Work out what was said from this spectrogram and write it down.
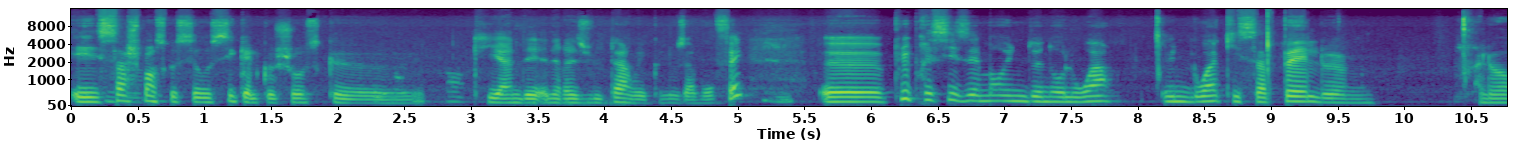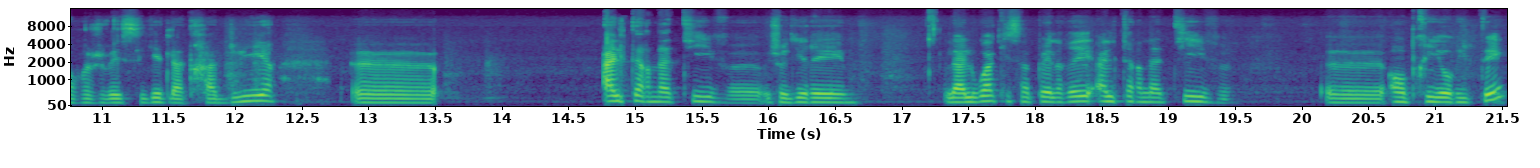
Et ça, je pense que c'est aussi quelque chose qui est un des, résultats oui, que nous avons fait. Euh, plus précisément, une de nos lois, une loi qui s'appelle alors, je vais essayer de la traduire. Euh, alternative, euh, je dirais, la loi qui s'appellerait alternative euh, en priorité.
